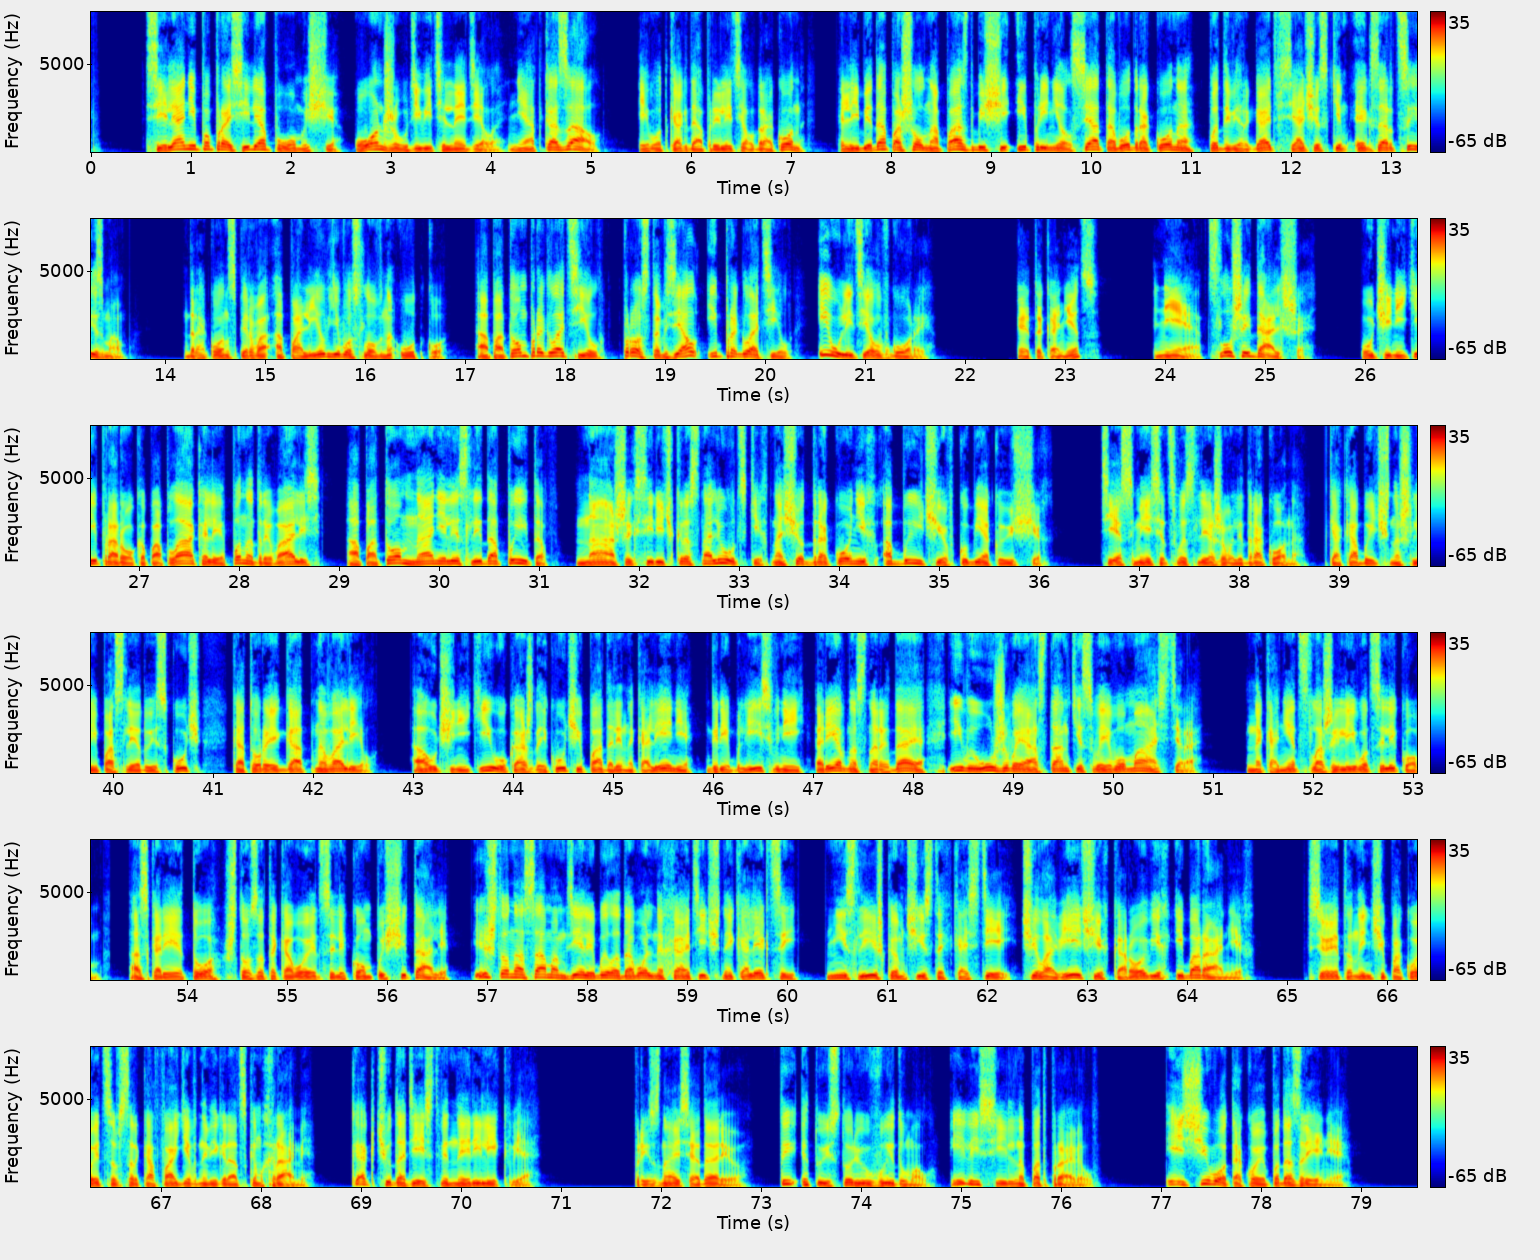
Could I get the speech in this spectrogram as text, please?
Селяне попросили о помощи, он же, удивительное дело, не отказал. И вот когда прилетел дракон, Лебеда пошел на пастбище и принялся того дракона подвергать всяческим экзорцизмам. Дракон сперва опалил его словно утку, а потом проглотил, просто взял и проглотил, и улетел в горы. Это конец? Нет, слушай дальше. Ученики пророка поплакали, понадрывались, а потом наняли следопытов, наших сирич-краснолюдских, насчет драконьих обычаев кумекающих. Те с месяц выслеживали дракона. Как обычно, шли по следу из куч, которые гад навалил. А ученики у каждой кучи падали на колени, греблись в ней, ревностно рыдая и выуживая останки своего мастера. Наконец сложили его целиком, а скорее то, что за таковое целиком посчитали, и что на самом деле было довольно хаотичной коллекцией не слишком чистых костей, человечьих, коровьих и бараньих. Все это нынче покоится в саркофаге в Новиградском храме, как чудодейственная реликвия. Признайся, Дарио, ты эту историю выдумал или сильно подправил. Из чего такое подозрение?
